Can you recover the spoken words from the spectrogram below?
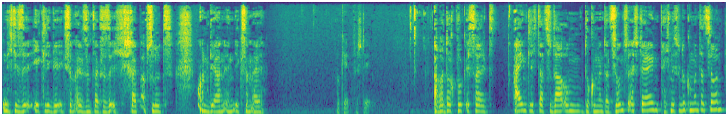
nicht diese eklige XML-Syntax. Also ich schreibe absolut ungern in XML. Okay, verstehe. Aber DocBook ist halt eigentlich dazu da, um Dokumentation zu erstellen, technische Dokumentation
